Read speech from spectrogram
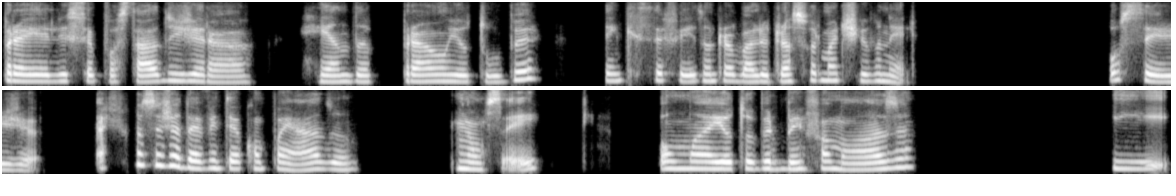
pra ele ser postado e gerar renda pra um youtuber, tem que ser feito um trabalho transformativo nele. Ou seja, acho que vocês já devem ter acompanhado, não sei, uma youtuber bem famosa e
